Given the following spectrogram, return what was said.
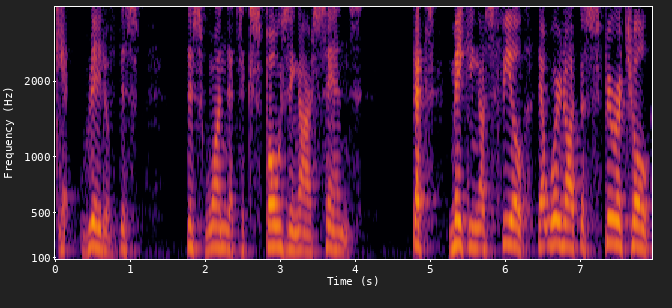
Get rid of this this one that's exposing our sins, that's making us feel that we're not the spiritual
